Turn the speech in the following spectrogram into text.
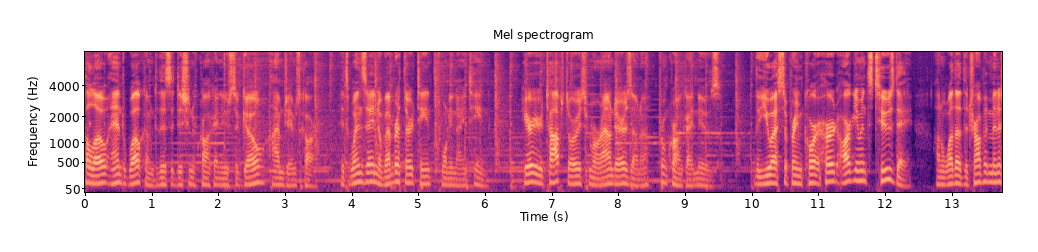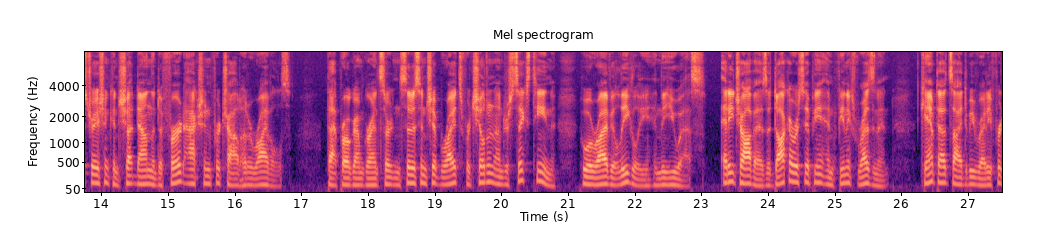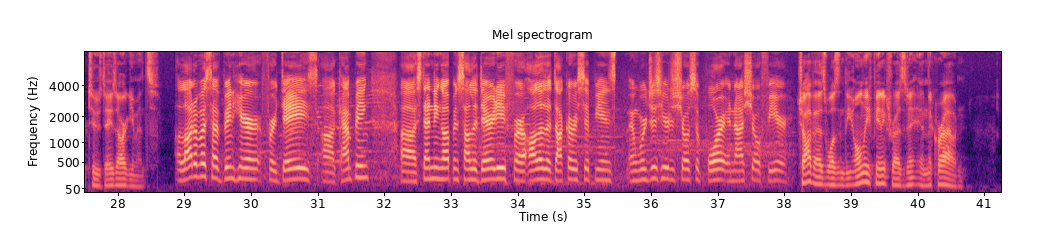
Hello and welcome to this edition of Cronkite News to Go. I'm James Carr. It's Wednesday, November 13th, 2019. Here are your top stories from around Arizona from Cronkite News. The U.S. Supreme Court heard arguments Tuesday on whether the Trump administration can shut down the Deferred Action for Childhood Arrivals. That program grants certain citizenship rights for children under 16 who arrive illegally in the U.S. Eddie Chavez, a DACA recipient and Phoenix resident, camped outside to be ready for Tuesday's arguments. A lot of us have been here for days uh, camping, uh, standing up in solidarity for all of the DACA recipients, and we're just here to show support and not show fear. Chavez wasn't the only Phoenix resident in the crowd.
